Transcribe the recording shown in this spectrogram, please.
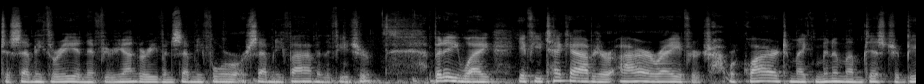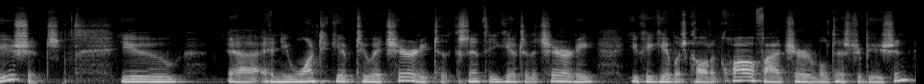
to 73, and if you're younger, even 74 or 75 in the future. But anyway, if you take out of your IRA, if you're required to make minimum distributions, you uh, and you want to give to a charity, to the extent that you give to the charity, you could give what's called a qualified charitable distribution,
